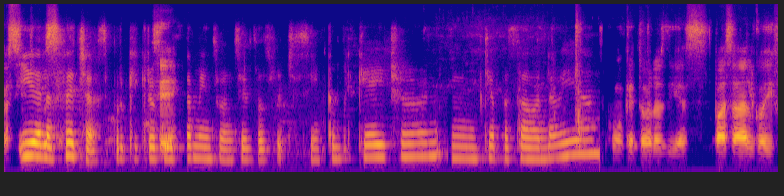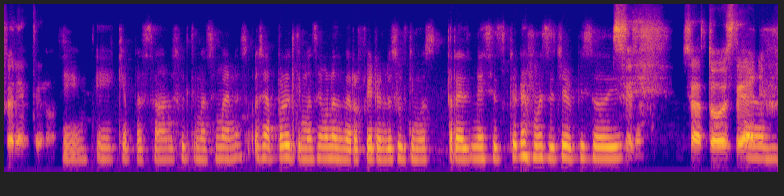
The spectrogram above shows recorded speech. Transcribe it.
así, Y de no las sé. fechas, porque creo Sí. que también son ciertas fechas, sí. Complication, mm, ¿qué ha pasado en la vida? Como que todos los días pasa algo diferente, ¿no? Sí, eh, ¿qué ha pasado en las últimas semanas? O sea, por últimas semanas me refiero en los últimos tres meses que no hemos hecho episodios. Sí, o sea, todo este año. Um,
